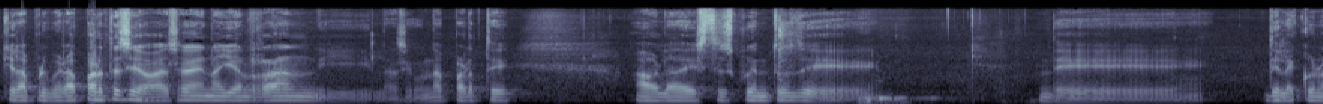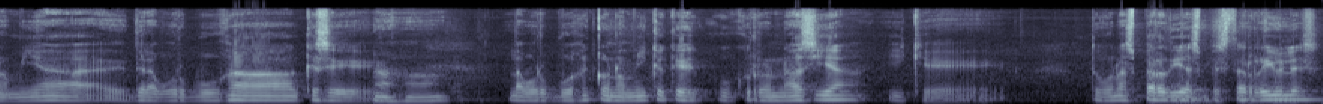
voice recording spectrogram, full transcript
que la primera parte se basa en Ayn Rand y la segunda parte habla de estos cuentos de, de, de la economía, de la burbuja que se Ajá. la burbuja económica que ocurrió en Asia y que tuvo unas pérdidas pues terribles.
